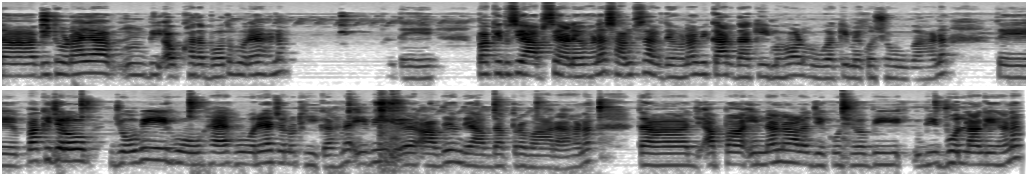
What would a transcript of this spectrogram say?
ਤਾਂ ਵੀ ਥੋੜਾ ਜਿਹਾ ਵੀ ਔਖਾ ਤਾਂ ਬਹੁਤ ਹੋ ਰਿਹਾ ਹਨਾ। ਤੇ ਬਾਕੀ ਤੁਸੀਂ ਆਪ ਸਿਆਣੇ ਹੋ, ਹਨਾ, ਸਮਝ ਸਕਦੇ ਹੋ, ਹਨਾ, ਵੀ ਘਰ ਦਾ ਕੀ ਮਾਹੌਲ ਹੋਊਗਾ, ਕਿਵੇਂ ਕੁਝ ਹੋਊਗਾ, ਹਨਾ। ਤੇ ਬਾਕੀ ਚਲੋ, ਜੋ ਵੀ ਹੋ, ਹੈ, ਹੋ ਰਿਹਾ, ਚਲੋ ਠੀਕ ਆ, ਹਨਾ। ਇਹ ਵੀ ਆਪਦੇ ਹੁੰਦੇ ਆਪਦਾ ਪਰਿਵਾਰ ਆ, ਹਨਾ। ਤਾਂ ਆਪਾਂ ਇਹਨਾਂ ਨਾਲ ਜੇ ਕੁਝ ਵੀ ਵੀ ਬੋਲਾਂਗੇ, ਹਨਾ,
